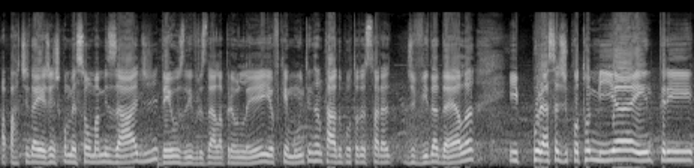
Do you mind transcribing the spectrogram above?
A partir daí a gente começou uma amizade, deu os livros dela para eu ler e eu fiquei muito encantado por toda a história de vida dela e por essa dicotomia entre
